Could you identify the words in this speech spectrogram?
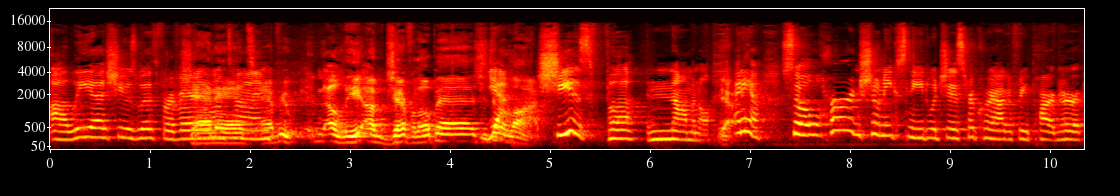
Aaliyah, she was with for a very long time. every Aaliyah, um, Jennifer Lopez, she's done a lot. She is phenomenal. Yeah. Anyhow, so her and Shonique Sneed, which is her choreography partner,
